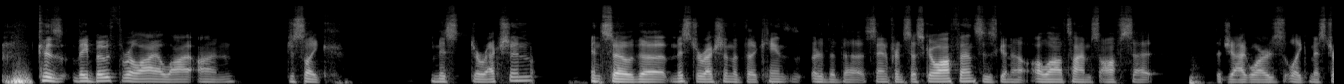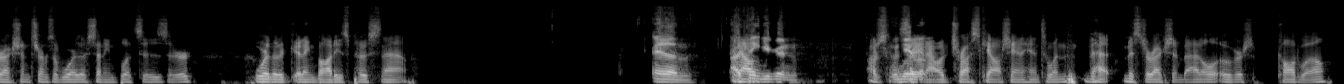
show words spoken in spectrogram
because they both rely a lot on just like misdirection And so the misdirection that the Kansas or the, the San Francisco offense is going to a lot of times offset the Jaguars like misdirection in terms of where they're sending blitzes or where they're getting bodies post snap. And I think even I was just going to say, and I would trust Kyle Shanahan to win that misdirection battle over Caldwell.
